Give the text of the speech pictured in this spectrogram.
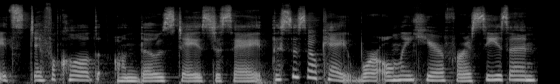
It's difficult on those days to say, This is okay. We're only here for a season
